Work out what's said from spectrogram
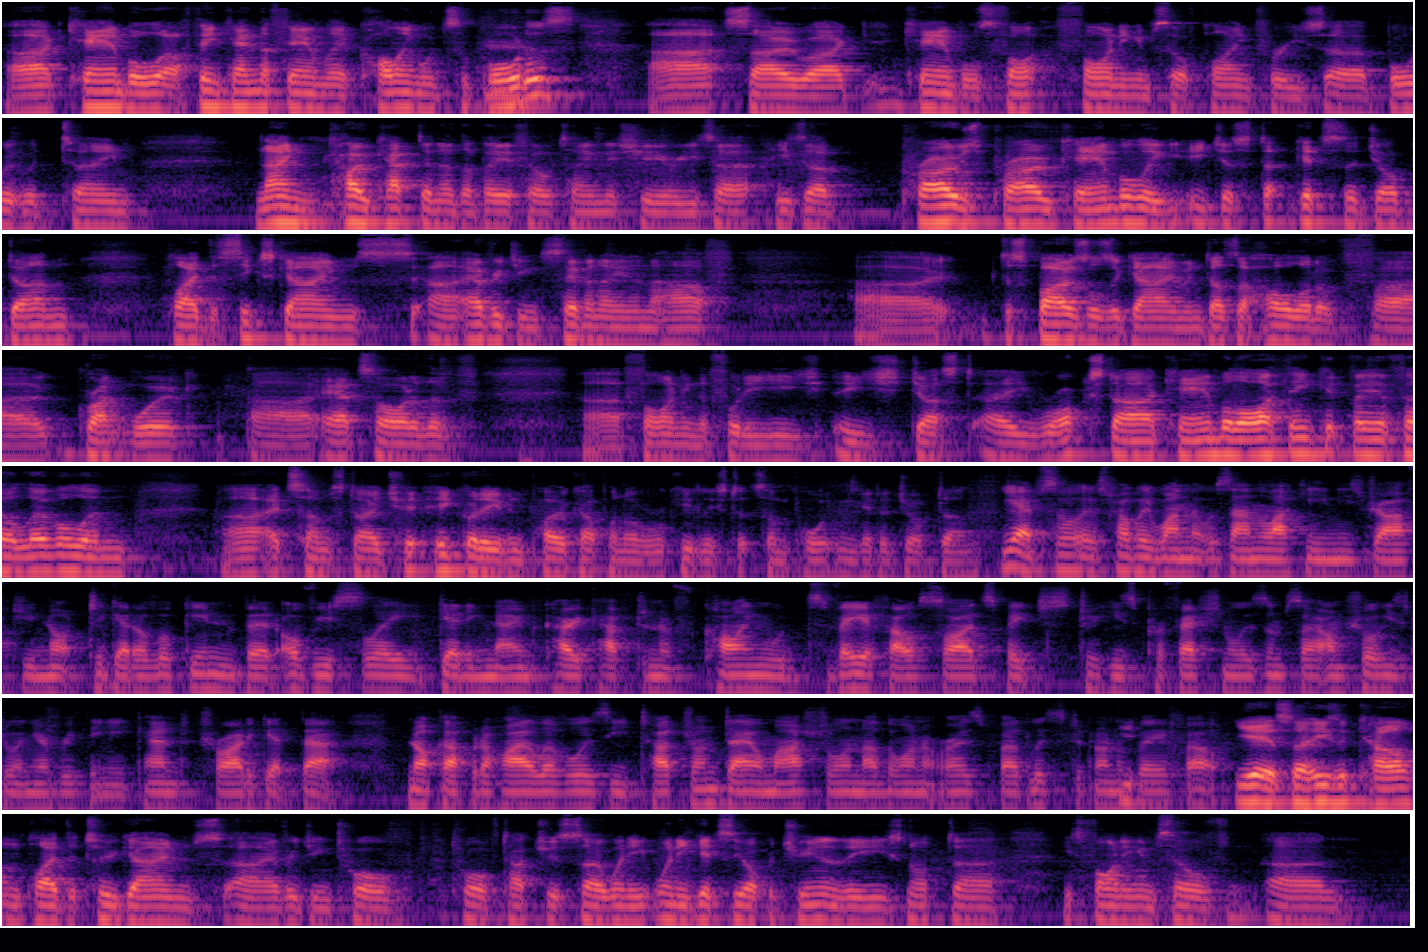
Uh, Campbell, I think, and the family are Collingwood supporters. Uh, so uh, Campbell's fi- finding himself playing for his uh, boyhood team. Named co-captain of the VFL team this year. He's a he's a pros pro Campbell. He, he just gets the job done. Played the six games, uh, averaging 17 and a half uh, disposals a game, and does a whole lot of uh, grunt work outside of the finding the footy. He's just a rock star Campbell, I think, at VFL level, and uh, at some stage. He could even poke up on a rookie list at some point and get a job done. Yeah, absolutely. It's probably one that was unlucky in his draft year not to get a look in, but obviously getting named co-captain of Collingwood's VFL side speaks to his professionalism. So I'm sure he's doing everything he can to try to get that knock up at a high level as he touched on. Dale Marshall, another one at Rosebud listed on a yeah, VFL. Yeah, so he's at Carlton, played the two games, uh, averaging 12, 12, touches. So when he when he gets the opportunity, he's not uh, he's finding himself uh,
